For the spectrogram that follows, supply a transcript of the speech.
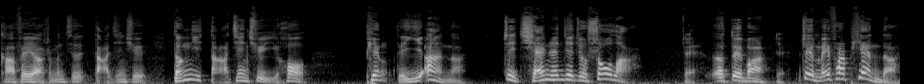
咖啡啊，什么就打进去。等你打进去以后，砰得一按呢，这钱人家就收了。对，呃，对吧？对，这没法骗的。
